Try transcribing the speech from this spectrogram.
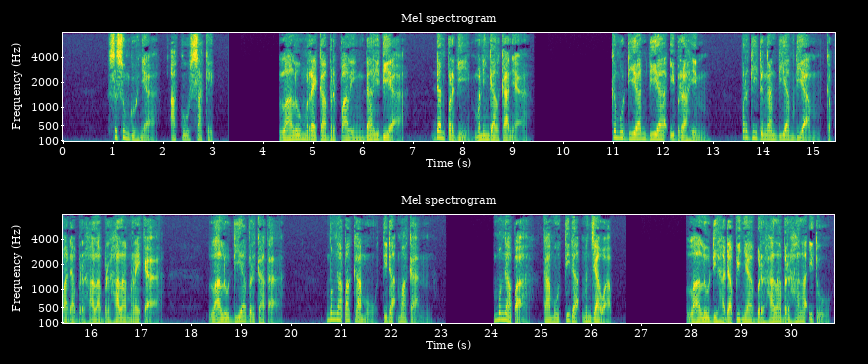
"Sesungguhnya aku sakit." Lalu mereka berpaling dari dia dan pergi meninggalkannya. Kemudian dia Ibrahim pergi dengan diam-diam kepada berhala-berhala mereka. Lalu dia berkata, "Mengapa kamu tidak makan? Mengapa kamu tidak menjawab?" Lalu dihadapinya berhala-berhala itu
